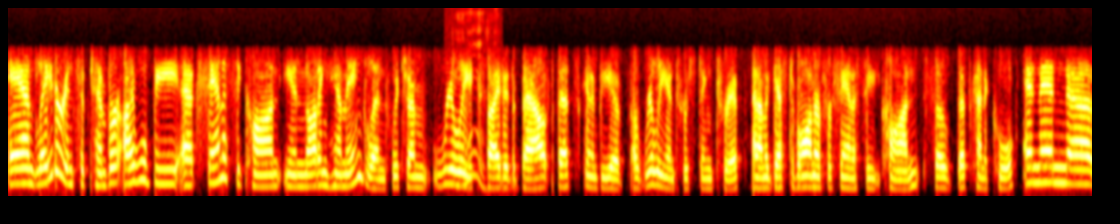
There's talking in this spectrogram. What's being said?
And later in September, I will be at FantasyCon in Nottingham, England, which I'm really Ooh. excited about. That's going to be a, a really interesting trip. And I'm a guest of honor for FantasyCon, so that's kind of cool. And then uh,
